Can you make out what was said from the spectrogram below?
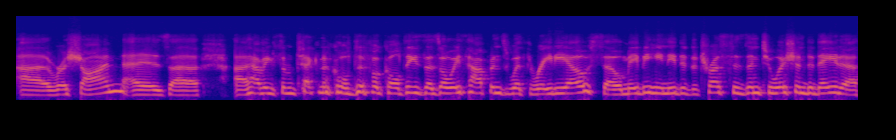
uh, Rochon is uh, uh, having some technical difficulties, as always happens with radio. So maybe he needed to trust his intuition today to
